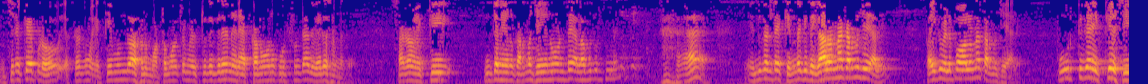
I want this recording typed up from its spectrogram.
నిచ్చెన ఎక్కేప్పుడు ఎక్క ఎక్కే ముందు అసలు మొట్టమొదటి మెట్టు దగ్గరే నేను ఎక్కను అని కూర్చుంటే అది వేరే సంగతి. సగం ఎక్కి ఇంకా నేను కర్మ చేయను అంటే ఎలా కుదురుతుంది? ఎందుకంటే కిందకి దిగాలన్నా కర్మ చేయాలి పైకి వెళ్ళిపోవాలన్నా కర్మ చేయాలి. పూర్తిగా ఎక్కేసి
